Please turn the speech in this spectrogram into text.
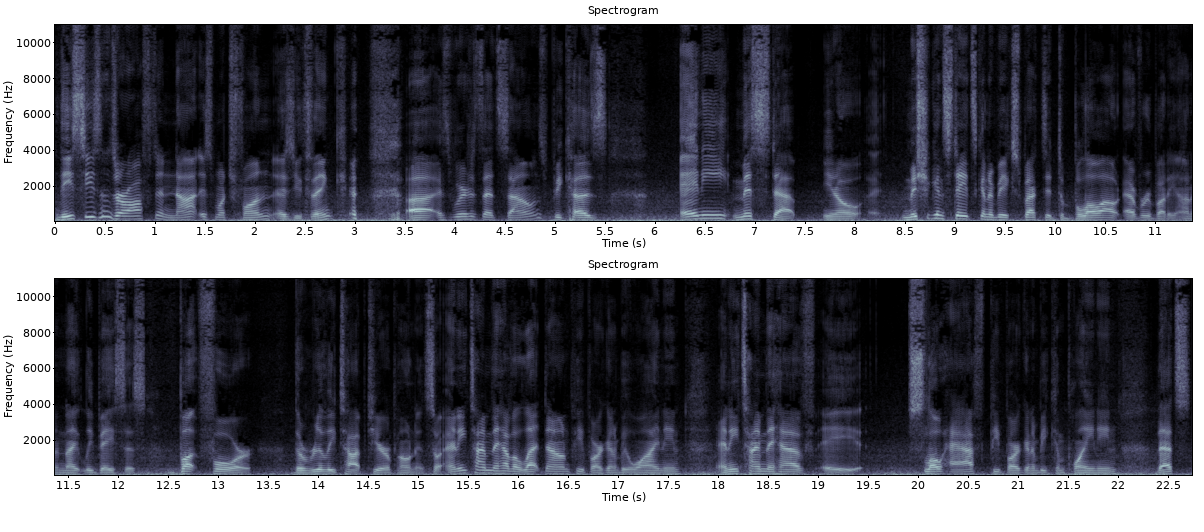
these seasons are often not as much fun as you think, uh, as weird as that sounds, because any misstep, you know, Michigan State's going to be expected to blow out everybody on a nightly basis, but for the really top tier opponents. So anytime they have a letdown, people are going to be whining. Anytime they have a slow half, people are going to be complaining. That's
